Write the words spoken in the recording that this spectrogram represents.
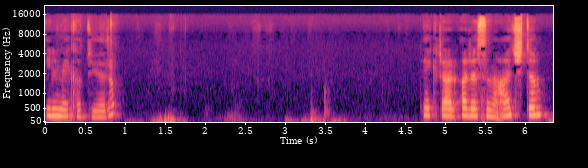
ilmek atıyorum. Tekrar arasını açtım.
